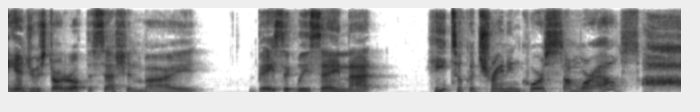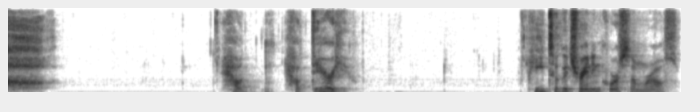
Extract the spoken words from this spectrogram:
Andrew started off the session by basically saying that he took a training course somewhere else. how, how dare you? He took a training course somewhere else.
